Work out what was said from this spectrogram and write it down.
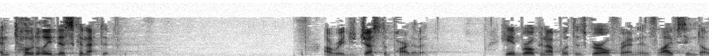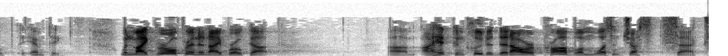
and totally disconnected. I'll read you just a part of it. He had broken up with his girlfriend. His life seemed empty. When my girlfriend and I broke up, um, I had concluded that our problem wasn't just sex,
